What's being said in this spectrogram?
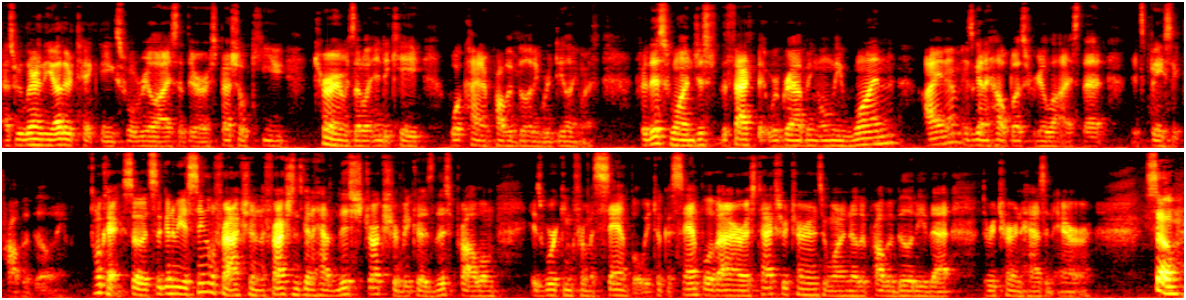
As we learn the other techniques, we'll realize that there are special key terms that will indicate what kind of probability we're dealing with. For this one, just the fact that we're grabbing only one item is going to help us realize that it's basic probability. Okay, so it's going to be a single fraction, and the fraction is going to have this structure because this problem is working from a sample. We took a sample of IRS tax returns and want to know the probability that the return has an error. So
